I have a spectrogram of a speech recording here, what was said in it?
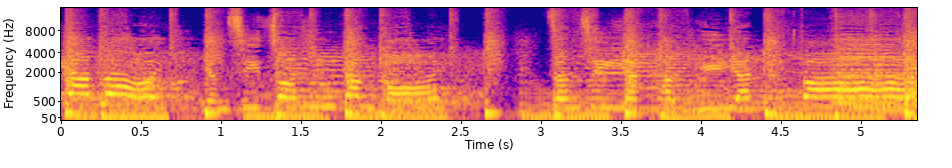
间内，人事尽更改，珍惜一刻与一分。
